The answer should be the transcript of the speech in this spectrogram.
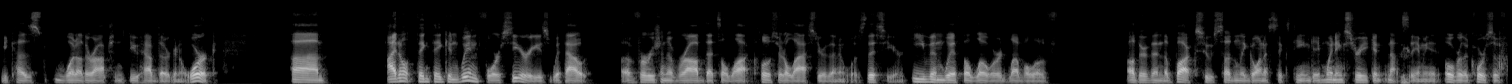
because what other options do you have that are going to work? Um, I don't think they can win four series without a version of Rob that's a lot closer to last year than it was this year, even with a lowered level of other than the Bucks, who suddenly go on a 16 game winning streak, and not say I mean over the course of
